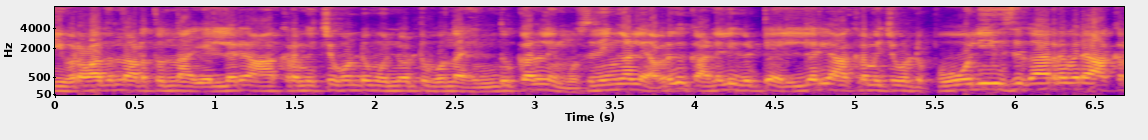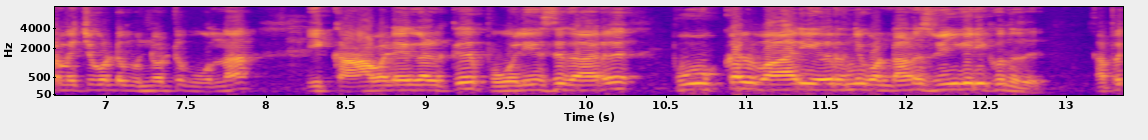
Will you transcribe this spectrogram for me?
തീവ്രവാദം നടത്തുന്ന എല്ലാവരും ആക്രമിച്ചുകൊണ്ട് മുന്നോട്ട് പോകുന്ന ഹിന്ദുക്കളെയും മുസ്ലിങ്ങളെയും അവർക്ക് കണ്ണിൽ കിട്ടിയ എല്ലാവരെയും ആക്രമിച്ചുകൊണ്ട് പോലീസുകാരെ വരെ ആക്രമിച്ചുകൊണ്ട് മുന്നോട്ട് പോകുന്ന ഈ കാവടികൾക്ക് പോലീസുകാർ പൂക്കൾ വാരി എറിഞ്ഞുകൊണ്ടാണ് സ്വീകരിക്കുന്നത്. അപ്പൊ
